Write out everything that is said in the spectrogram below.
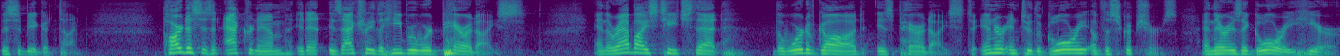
this would be a good time. PARDES is an acronym, it is actually the Hebrew word paradise. And the rabbis teach that the Word of God is paradise, to enter into the glory of the Scriptures. And there is a glory here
